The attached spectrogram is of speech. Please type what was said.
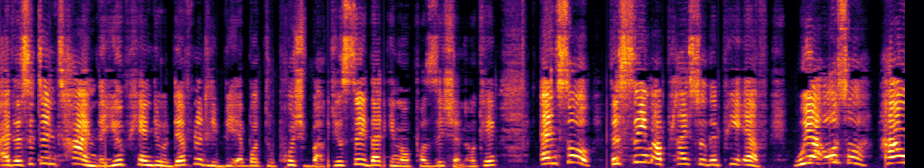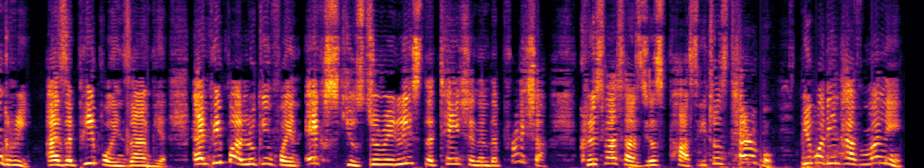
at a certain time, the UPND will definitely be able to push back. You say that in opposition, okay? And so the same applies to the PF. We are also hungry as a people in Zambia. And people are looking for an excuse to release the tension and the pressure. Christmas has just passed. It was terrible. People didn't have money.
